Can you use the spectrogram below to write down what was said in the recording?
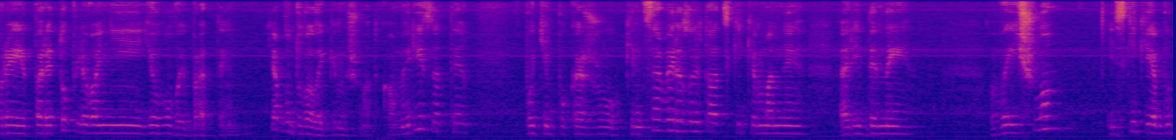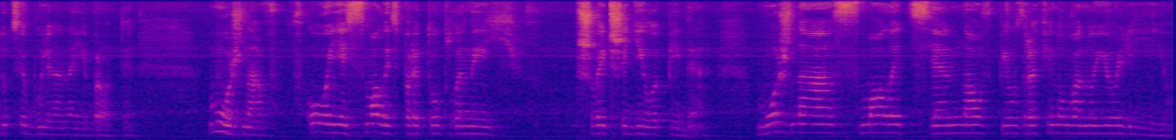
при перетоплюванні його вибрати. Я буду великими шматками різати, потім покажу кінцевий результат, скільки в мене рідини вийшло і скільки я буду цибулі на неї брати. Можна, в кого є смалець перетоплений, швидше діло піде. Можна смалець навпіл з рафінованою олією.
